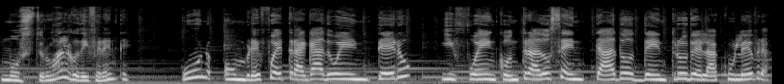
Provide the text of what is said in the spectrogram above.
mostró algo diferente. Un hombre fue tragado entero y fue encontrado sentado dentro de la culebra.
